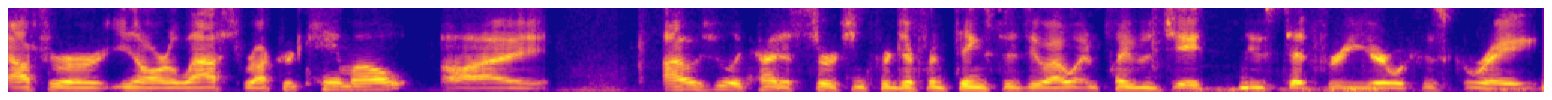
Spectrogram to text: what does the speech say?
after you know our last record came out I I was really kind of searching for different things to do I went and played with Jason Newsted for a year which was great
